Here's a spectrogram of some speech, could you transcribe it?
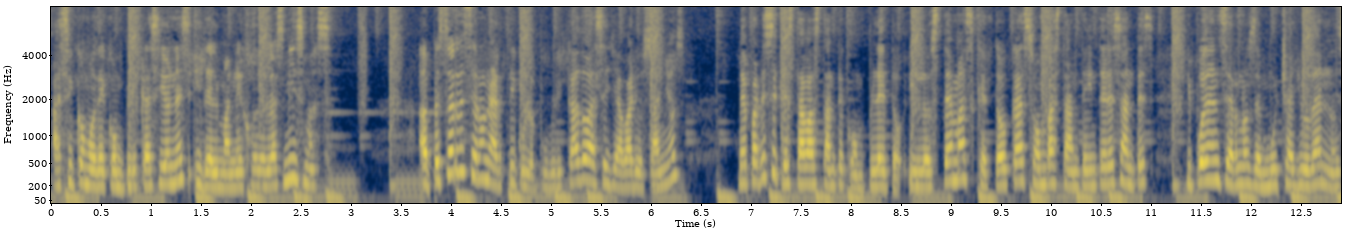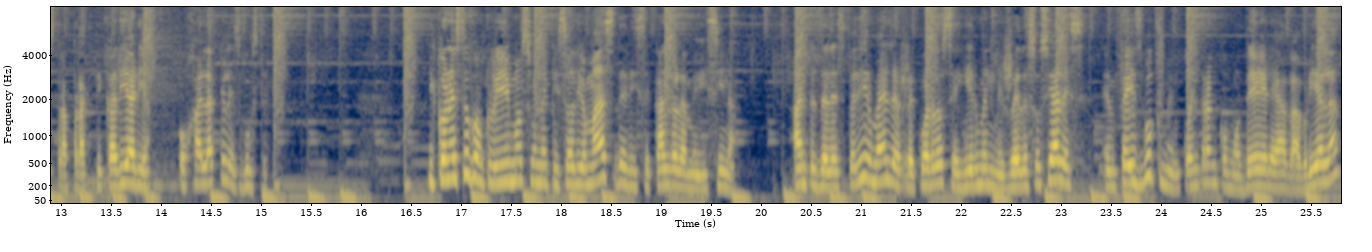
así como de complicaciones y del manejo de las mismas. A pesar de ser un artículo publicado hace ya varios años, me parece que está bastante completo y los temas que toca son bastante interesantes y pueden sernos de mucha ayuda en nuestra práctica diaria. Ojalá que les guste. Y con esto concluimos un episodio más de Disecando la Medicina. Antes de despedirme, les recuerdo seguirme en mis redes sociales. En Facebook me encuentran como DRA Gabriela,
